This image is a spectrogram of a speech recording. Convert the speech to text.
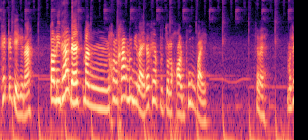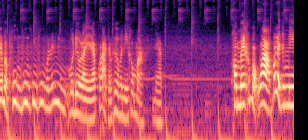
เทคก็เจ๋งอยู่นะ ตอนนี้ท่าเดชมันค่อนข้างไม่มีอะไรก็แค่เป็นตัวละครพุ่งไปใช่ไหมมันแค่แบบพุ่งพุ่งพุ่งพุ่งมันไม่มีโมเดลอะไรนะครับ ก็อาจจะเพิ่มวันนี้เข้ามานะครับ คอมเมนต์เขาบอกว่าเมื่อไหร่จะมี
